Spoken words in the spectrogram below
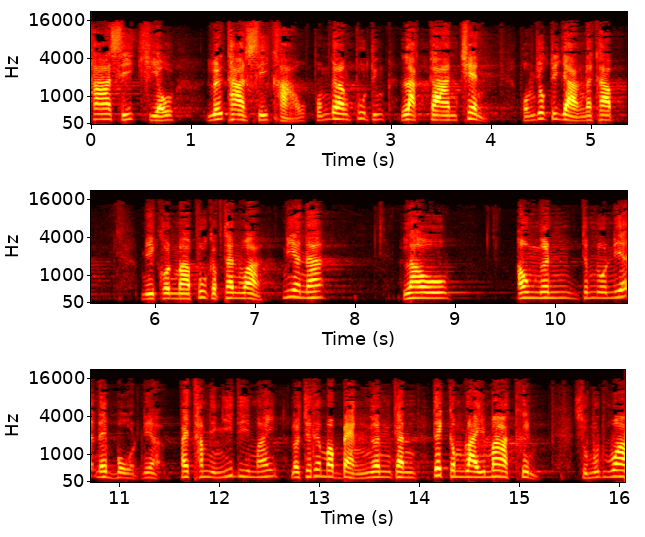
ทาสีเขียวหรือทาสีขาว ผมกำลังพูดถึงหลักการเช่น ผมยกตัวอย่างนะครับ มีคนมาพูดกับท่านว่า เนี่ยนะ เราเอาเงินจำนวนนี้ในโบสถ์เนี่ยไปทำอย่างนี้ดีไหม เราจะได้มาแบ่งเงินกันได้กำไรมากขึ้น สมมุติว่า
